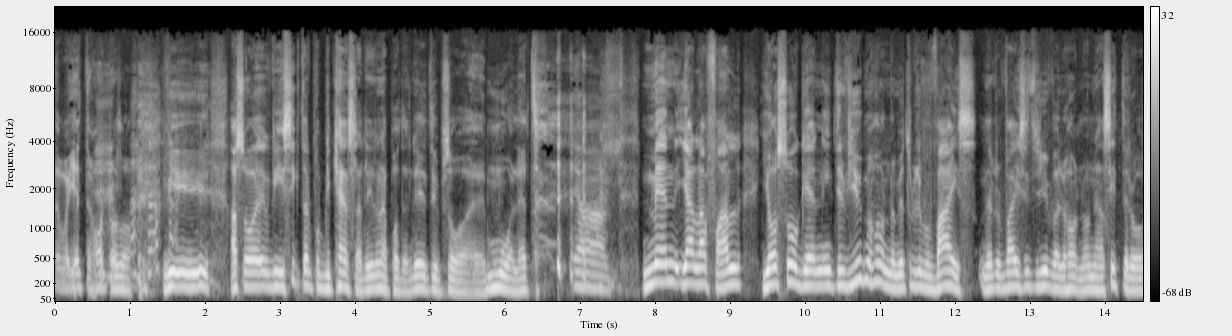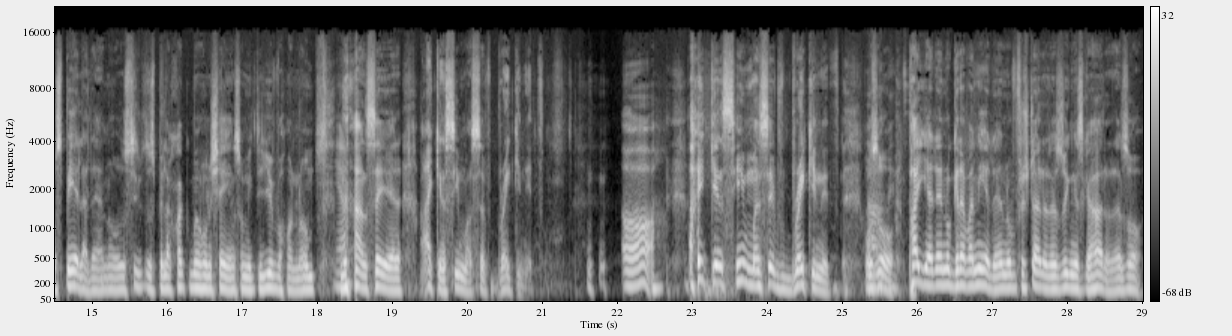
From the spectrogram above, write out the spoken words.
det var jättehårt och så. Vi, alltså, vi siktar på att bli cancellade i den här podden. Det är typ så eh, målet. Ja, Men i alla fall, jag såg en intervju med honom, jag tror det var Vice, när Vice intervjuade honom när han sitter och spelar den och sitter och spelar schack med hon tjejen som intervjuar honom. Ja. När han säger I can see myself breaking it. Ja. I can see myself breaking it. Och så pajar den och gräva ner den och förstöra den så ingen ska höra den. så.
